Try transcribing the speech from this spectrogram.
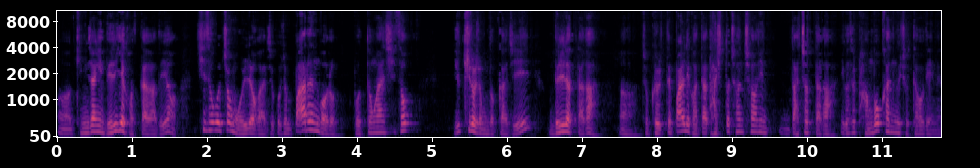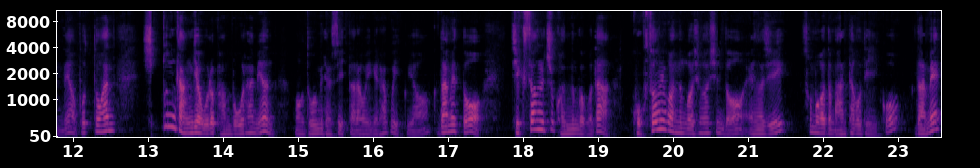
어, 굉장히 느리게 걷다가도요. 시속을 좀 올려 가지고 좀 빠른 거로 보통 한 시속 6km 정도까지 늘렸다가 어, 좀 그럴 때 빨리 걷다가 다시 또 천천히 낮췄다가 이것을 반복하는 것이 좋다고 되어 있는데요. 보통 한 10분 간격으로 반복을 하면 어, 도움이 될 수 있다고 얘기를 하고 있고요. 그 다음에 또 직선을 쭉 걷는 것보다 곡선을 걷는 것이 훨씬 더 에너지 소모가 더 많다고 되어 있고 그 다음에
